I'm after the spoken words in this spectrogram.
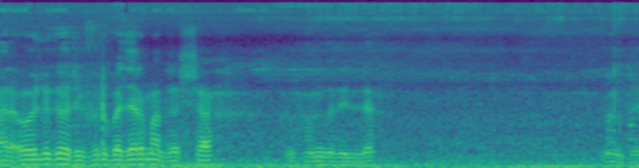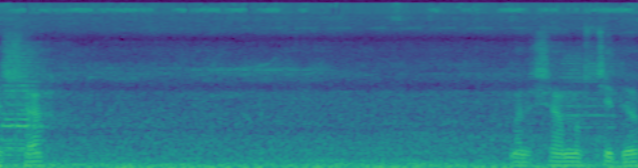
আর ওই লোক রিফুর বাজার মাদ্রাসা আলহামদুলিল্লাহ। মাদ্রাসা। মাদ্রাসা মসজিদও।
